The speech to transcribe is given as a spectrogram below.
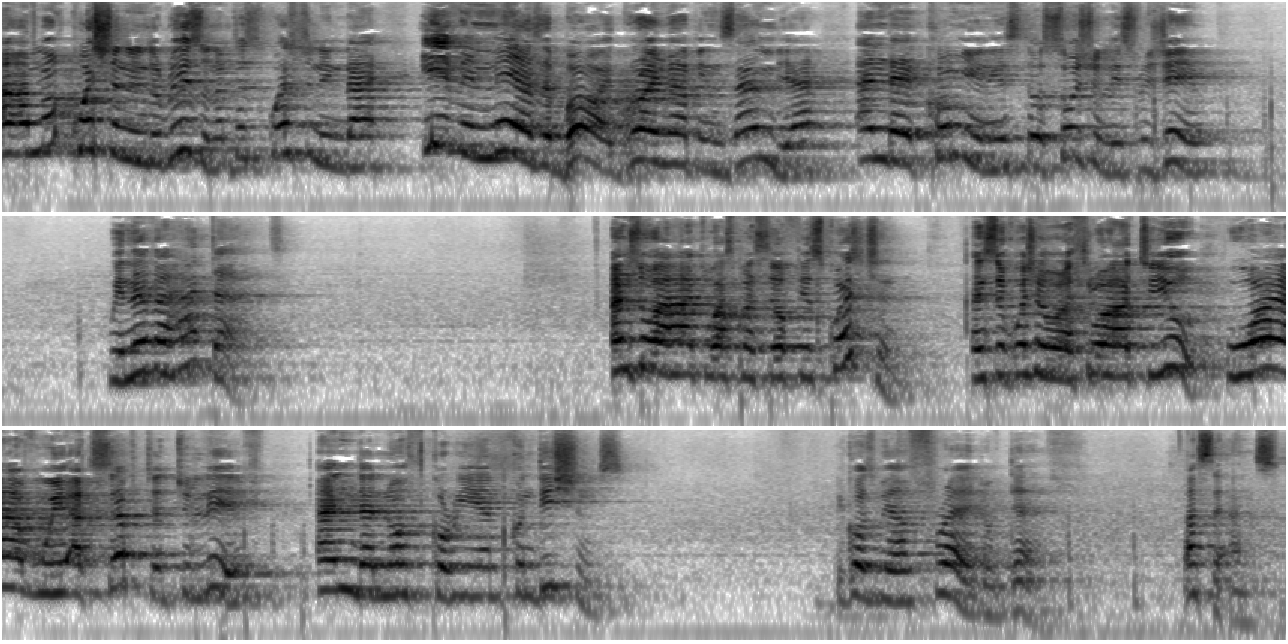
I'm not questioning the reason, I'm just questioning that even me as a boy growing up in Zambia under a communist or socialist regime, we never had that. And so I had to ask myself this question. And it's a question I want to throw out to you. Why have we accepted to live under North Korean conditions? Because we are afraid of death. That's the answer.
